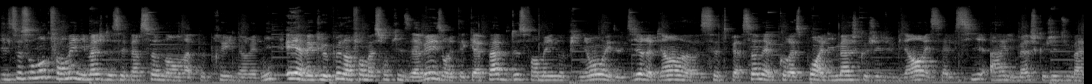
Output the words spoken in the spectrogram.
Ils se sont donc formés une image de ces personnes en à peu près une heure et demie, et avec le peu d'informations qu'ils avaient, ils ont été capables de se former une opinion et de dire, eh bien, euh, cette personne, elle correspond à l'image que j'ai du bien, et celle-ci à l'image que j'ai du mal.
